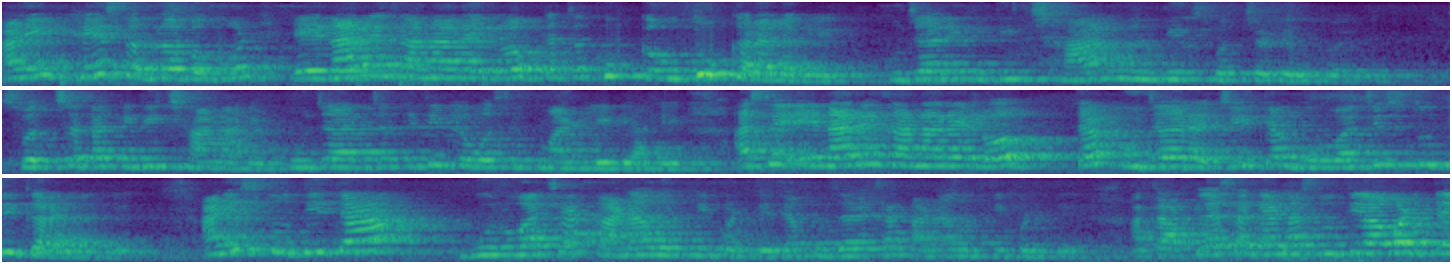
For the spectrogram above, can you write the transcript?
आणि हे सगळं बघून येणारे जाणारे लोक त्याचं खूप कौतुक करायला लागले. पुजारी किती छान मंदिर स्वच्छ ठेवतोय. स्वच्छता किती छान आहे. पूजाच्या किती व्यवस्थित मांडलेली आहे. असे येणारे जाणारे लोक त्या पुजाऱ्याची त्या गुरुवाची स्तुती करायला लागले. आणि स्तुती त्या गुरुवाच्या कानावरती पडते त्या पुजाऱ्याच्या कानावरती पडते. आता आपल्या सगळ्यांना स्तुती आवडते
